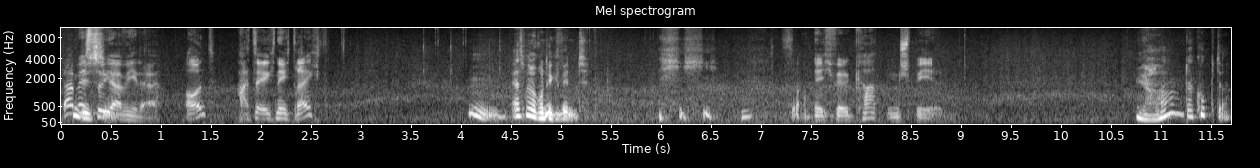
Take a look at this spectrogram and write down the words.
Da bist du ja wieder. Und? Hatte ich nicht recht? Hm, erstmal eine Runde gewinnt. so. Ich will Karten spielen. Ja, da guckt er.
